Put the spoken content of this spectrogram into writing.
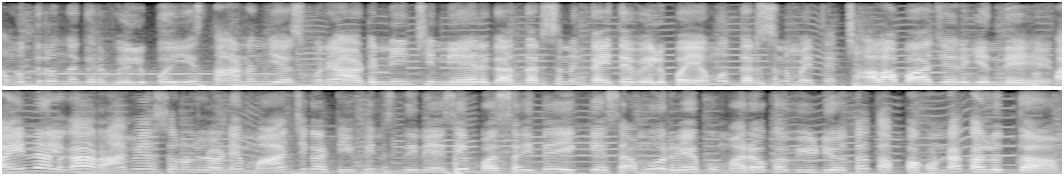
సముద్రం దగ్గరకు వెళ్ళిపోయి స్నానం చేసుకుని అటు నుంచి నేరుగా దర్శనం అయితే వెళ్ళిపోయాము. దర్శనం అయితే చాలా బాగా జరిగింది. ఫైనల్గా రామేశ్వరంలోనే మంచిగా టిఫిన్స్ తినేసి బస్ అయితే ఎక్కేసాము రేపు మరొక వీడియోతో తప్పకుండా కలుద్దాం.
